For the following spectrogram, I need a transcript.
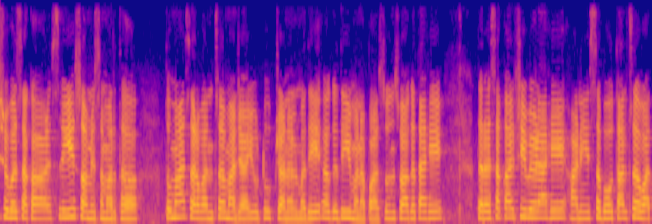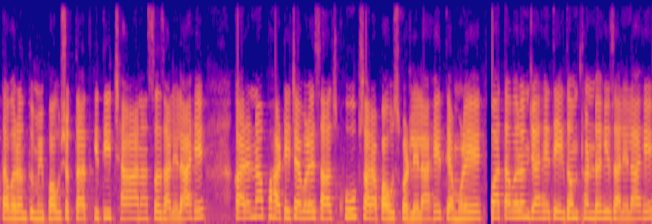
शुभ सकाळ. श्री स्वामी समर्थ. तुम्हा सर्वांचं माझ्या यूट्यूब चॅनलमध्ये अगदी मनापासून स्वागत आहे. तर सकाळची वेळ आहे आणि सभोवतालचं वातावरण तुम्ही पाहू शकतात. किती छान असं झालेलं आहे. कारण ना पहाटेच्या वेळेस आज खूप सारा पाऊस पडलेला आहे. त्यामुळे वातावरण जे आहे ते एकदम थंडही झालेलं आहे.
